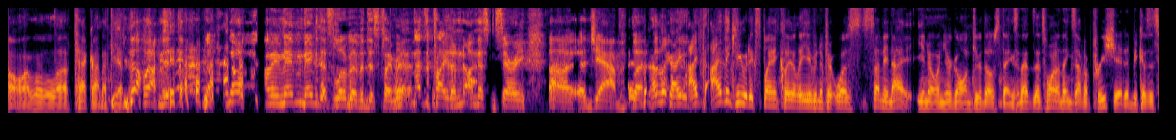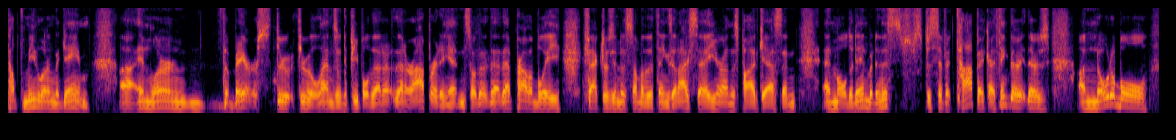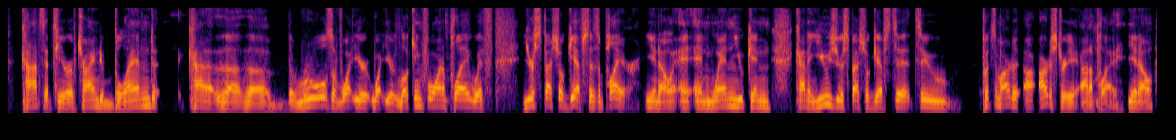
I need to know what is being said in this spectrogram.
Oh, a little uh, tech on at the end. no, no, no, I mean maybe maybe that's a little bit of a disclaimer. That's probably an unnecessary uh, jab. But, but look, I, I, I think he would explain it clearly, even if it was Sunday night. You know, when you're going through those things, and that, that's one of the things I've appreciated because it's helped me learn the game uh, and learn the Bears through through a lens of the people that are that are operating it, and so that, that, that probably factors into some of the things that I say here on this podcast and and mold it in. But in this specific topic, I think there, there's a notable concept here of trying to blend kind of the the the rules of what you're what you're looking for in a play with your special gifts as a player you know and, and when you can kind of use your special gifts to to put some art, artistry on a play you know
